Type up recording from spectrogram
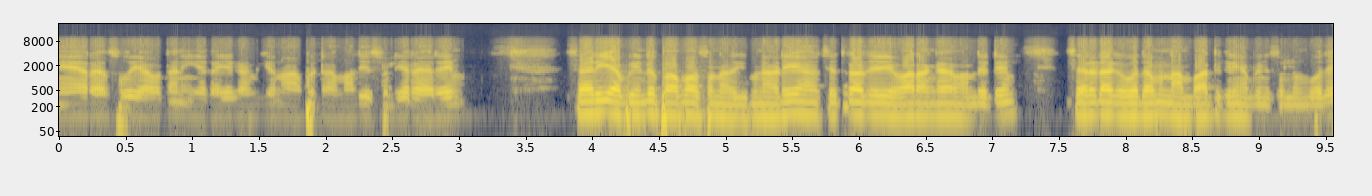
நேராக சூர்யாவை தான் நீங்கள் கையை காமிக்கணும் அப்படின்ற மாதிரி சொல்லிடுறாரு. சரி அப்படின்ட்டு பாப்பா சொன்னதுக்கு முன்னாடியே சித்ராதேவி வராங்க வந்துட்டு சரிடா கௌதம் நான் பார்த்துக்கிறேன் அப்படின்னு சொல்லும்போது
